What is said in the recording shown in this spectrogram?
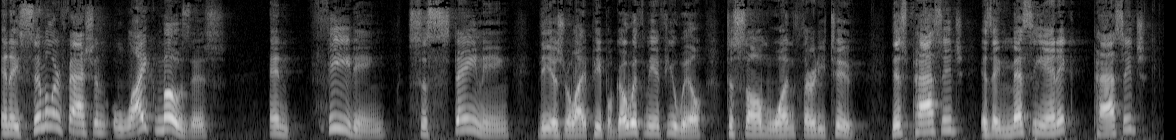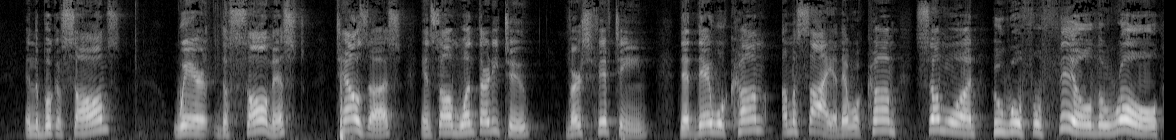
in a similar fashion like Moses and feeding, sustaining the Israelite people. Go with me, if you will, to Psalm 132. This passage is a messianic passage in the book of Psalms where the psalmist tells us in Psalm 132, verse 15, that there will come a Messiah, there will come someone who will fulfill the role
